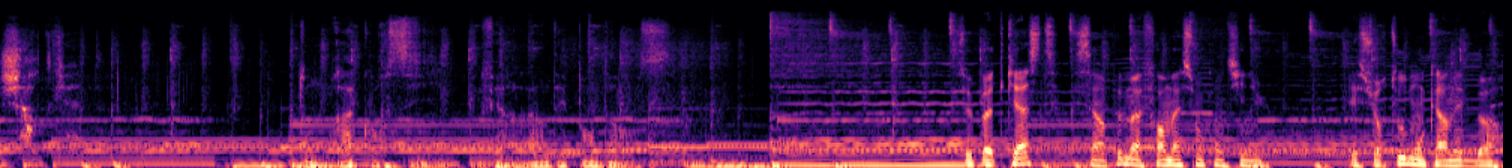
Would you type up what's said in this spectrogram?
Shortcut. Ton raccourci vers l'indépendance. Ce podcast, c'est un peu ma formation continue, et surtout mon carnet de bord.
